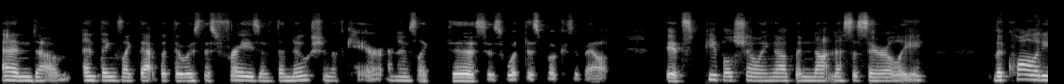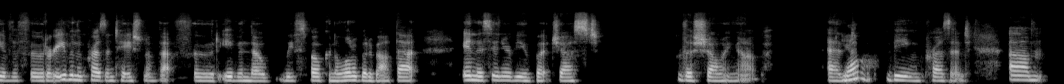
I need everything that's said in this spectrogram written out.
and um, and things like that. But there was this phrase of the notion of care. And I was like, this is what this book is about. It's people showing up and not necessarily the quality of the food or even the presentation of that food, even though we've spoken a little bit about that in this interview, but just the showing up and yeah. being present. Um,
